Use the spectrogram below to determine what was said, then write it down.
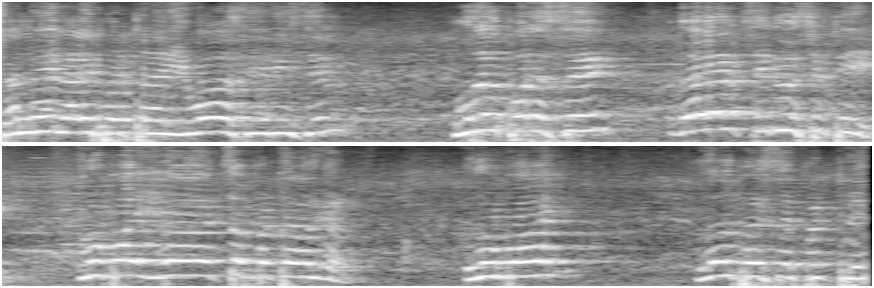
சென்னையில் நடைபெற்ற யுவா சீரீஸில் முதல் பரிசு வேலன்ஸ் யூனிவர்சிட்டி. ரூபாய் இருபது லட்சம் பெற்றவர்கள். ரூபாய் முதல் பரிசை பெற்று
